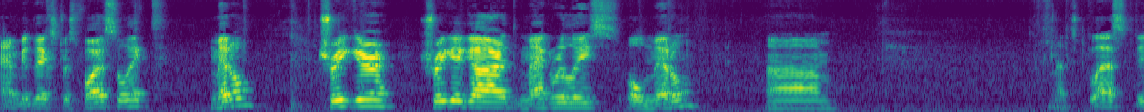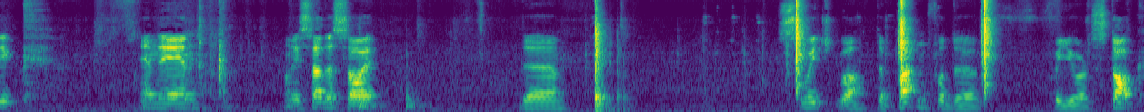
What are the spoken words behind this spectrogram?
ambidextrous fire select metal. Trigger trigger guard, mag release, all metal. Um, that's plastic. And then on this other side, the switch, well, the button for the for your stock.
